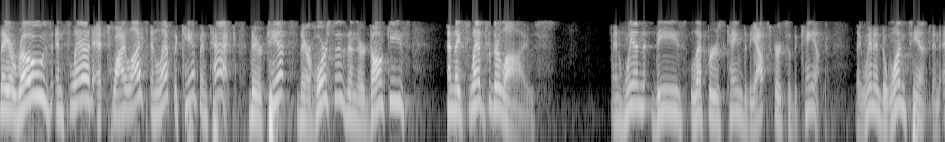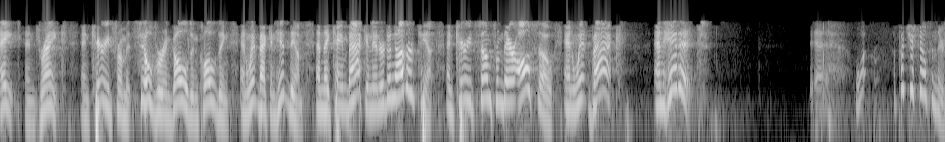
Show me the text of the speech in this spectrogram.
they arose and fled at twilight and left the camp intact, their tents, their horses, and their donkeys, and they fled for their lives. And when these lepers came to the outskirts of the camp, they went into one tent and ate and drank and carried from it silver and gold and clothing and went back and hid them. And they came back and entered another tent and carried some from there also and went back and hid it. Eh, what? Put yourself in their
